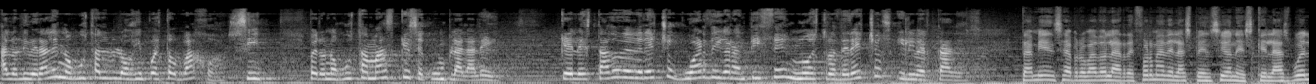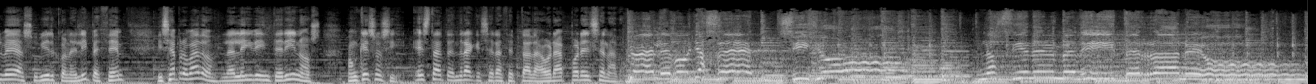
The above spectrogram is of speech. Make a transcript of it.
A los liberales nos gustan los impuestos bajos, sí, pero nos gusta más que se cumpla la ley, que el Estado de Derecho guarde y garantice nuestros derechos y libertades. También se ha aprobado la reforma de las pensiones que las vuelve a subir con el IPC y se ha aprobado la ley de interinos, aunque eso sí, esta tendrá que ser aceptada ahora por el Senado. ¿Qué le voy a hacer si yo nací en el Mediterráneo?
